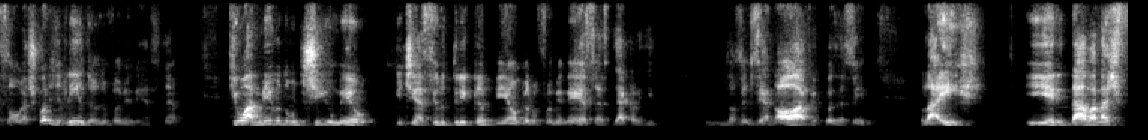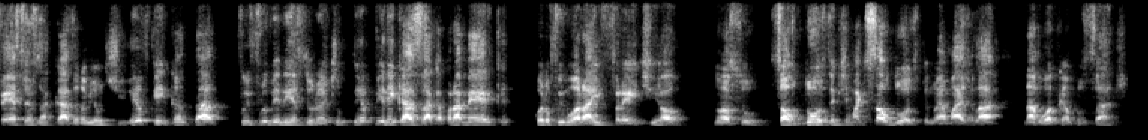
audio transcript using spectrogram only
são as cores lindas do Fluminense. Né? Que um amigo de um tio meu, que tinha sido tricampeão pelo Fluminense, na década de 1919, coisa assim, Laís, e ele dava nas festas na casa do meu tio. Eu fiquei encantado, fui Fluminense durante um tempo, virei casaca para a América, quando fui morar em frente ao nosso saudoso, tem que chamar de saudoso, porque não é mais lá na rua Campos Salles.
